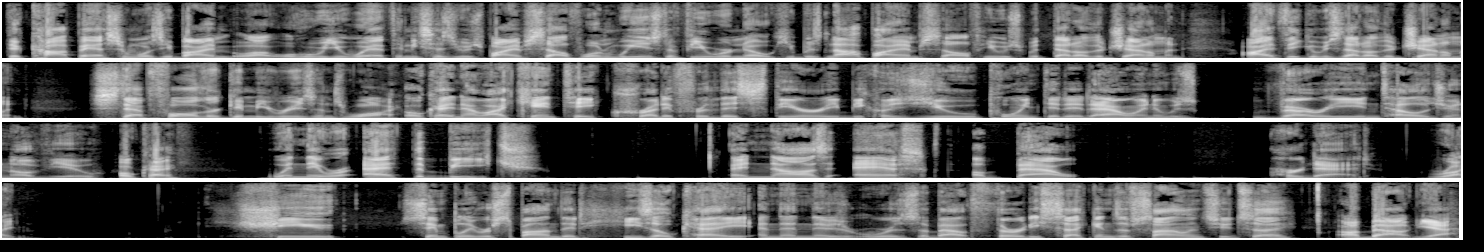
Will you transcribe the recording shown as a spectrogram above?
The cop asked him, "Was he by? him- Well, who were you with?" And he says he was by himself. When we, as the viewer, know he was not by himself, he was with that other gentleman. I think it was that other gentleman. Stepfather, give me reasons why. Okay, now I can't take credit for this theory because you pointed it out and it was very intelligent of you. Okay. When they were at the beach and Naz asked about her dad, Right. she simply responded, he's okay. And then there was about 30 seconds of silence, you'd say? About, yeah.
